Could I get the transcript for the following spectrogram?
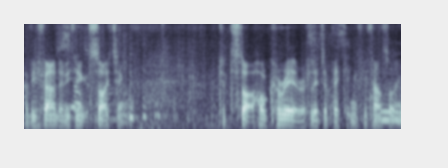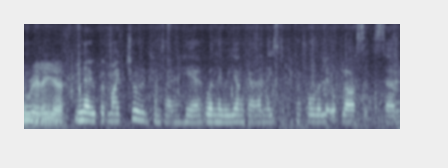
Have you found anything exciting? Could start a whole career of litter picking if you found something really uh, Mm, No, but my children come down here when they were younger and they used to pick up all the little glass that's. Um,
